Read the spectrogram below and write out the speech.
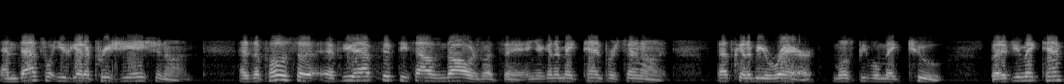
and that's what you get appreciation on. As opposed to if you have fifty thousand dollars, let's say, and you're going to make ten percent on it, that's going to be rare. Most people make two. But if you make 10%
